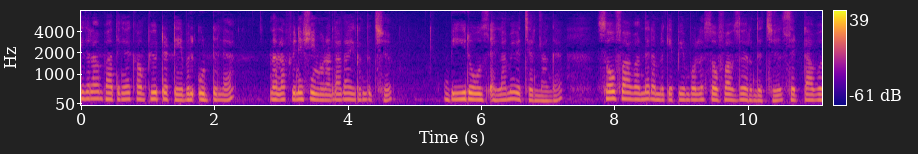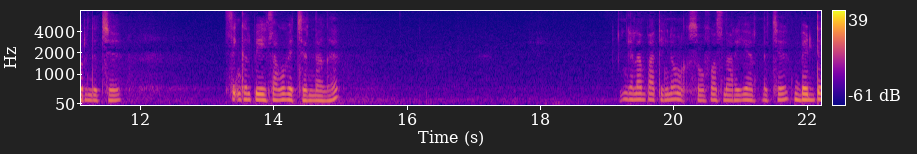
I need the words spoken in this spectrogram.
இதெல்லாம் பார்த்தீங்கன்னா கம்ப்யூட்டர் டேபிள் உட்டில் நல்லா ஃபினிஷிங்கும் நல்லா தான் இருந்துச்சு. பீரோஸ் எல்லாமே வச்சுருந்தாங்க. சோஃபா வந்து நம்மளுக்கு எப்பயும் போல் சோஃபாஸும் இருந்துச்சு செட்டாகவும் இருந்துச்சு. சிங்கிள் பேஸாகவும் வச்சுருந்தாங்க. இங்கெல்லாம் பார்த்தீங்கன்னா உங்களுக்கு சோஃபாஸ் நிறைய இருந்துச்சு. பெட்டு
